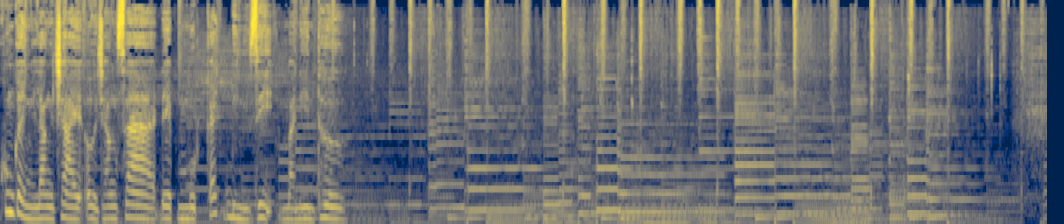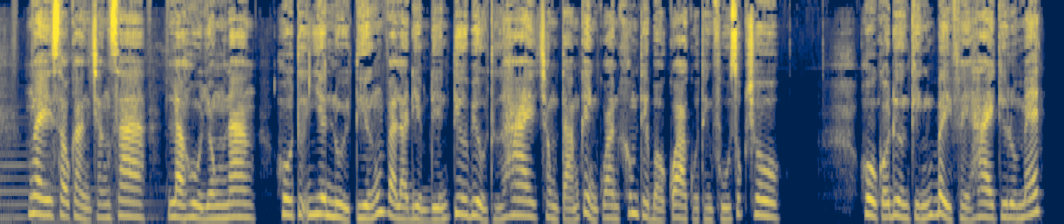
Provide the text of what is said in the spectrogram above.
Khung cảnh làng trài ở Trang Sa đẹp một cách bình dị mà nên thơ. Ngay sau cảng Trang Sa là hồ Yong Nang, hồ tự nhiên nổi tiếng và là điểm đến tiêu biểu thứ hai trong 8 cảnh quan không thể bỏ qua của thành phố Sóc Trô. Hồ có đường kính 7,2 km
